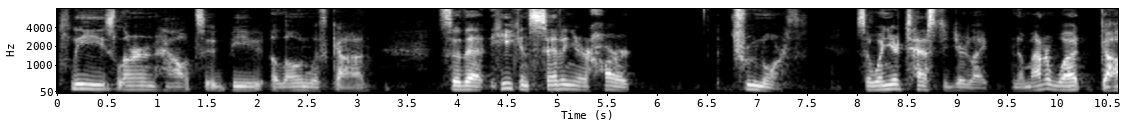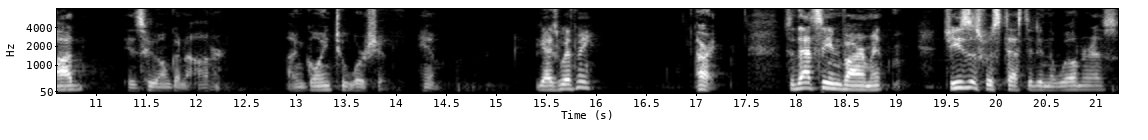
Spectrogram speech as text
Please learn how to be alone with God so that He can set in your heart true north. So when you're tested, you're like, no matter what, God is who I'm going to honor. I'm going to worship Him. You guys with me? All right. So that's the environment. Jesus was tested in the wilderness.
